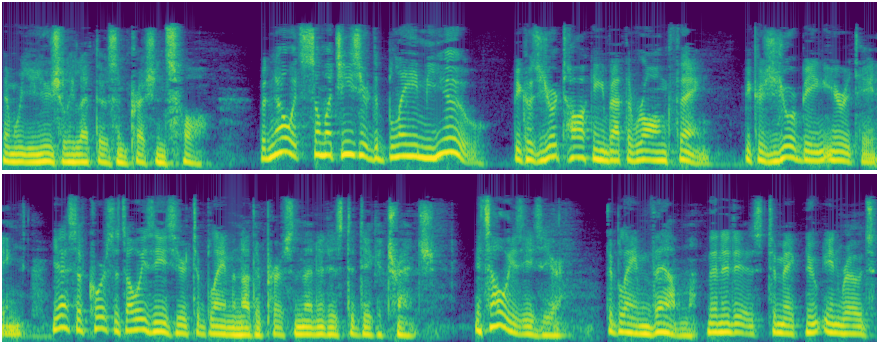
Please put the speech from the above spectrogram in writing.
than where you usually let those impressions fall. But no, it's so much easier to blame you because you're talking about the wrong thing, because you're being irritating. Yes, of course, it's always easier to blame another person than it is to dig a trench. It's always easier to blame them than it is to make new inroads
